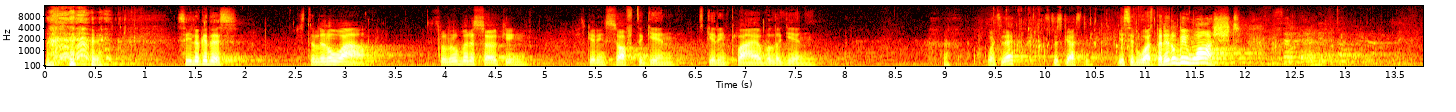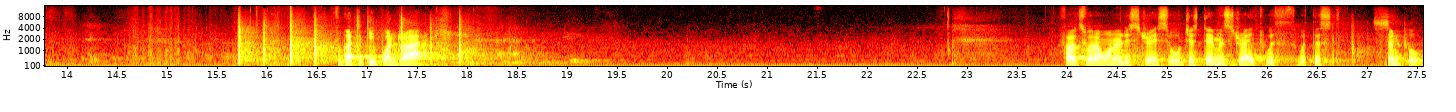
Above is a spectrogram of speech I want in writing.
See, look at this. Just a little while. Just a little bit of soaking. It's getting soft again. It's getting pliable again. What's that? It's disgusting. Yes, it was. But it'll be washed. Forgot to keep one dry. Folks, what I wanted to stress or just demonstrate with, with this simple,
